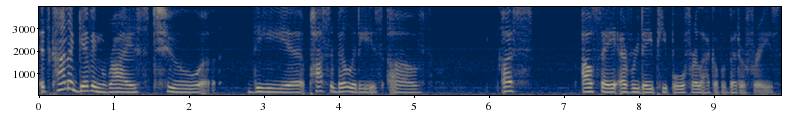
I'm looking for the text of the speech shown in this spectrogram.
it's kind of giving rise to the possibilities of us I'll say everyday people for lack of a better phrase.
